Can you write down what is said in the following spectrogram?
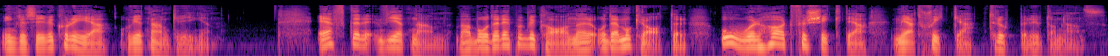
inklusive Korea och Vietnamkrigen. Efter Vietnam var både republikaner och demokrater oerhört försiktiga med att skicka trupper utomlands.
